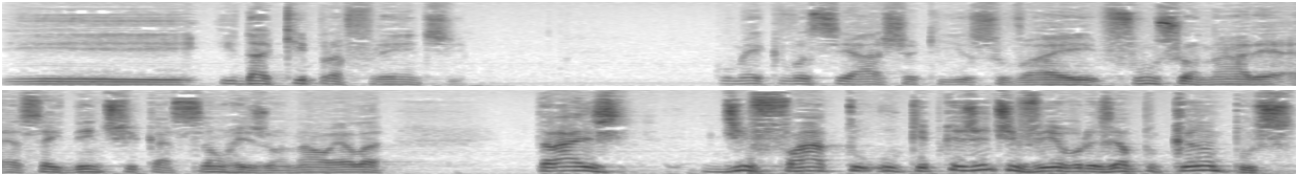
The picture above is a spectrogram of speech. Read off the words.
E, e daqui para frente, como é que você acha que isso vai funcionar, essa identificação regional? Ela traz de fato o quê? Porque a gente vê, por exemplo, campos,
